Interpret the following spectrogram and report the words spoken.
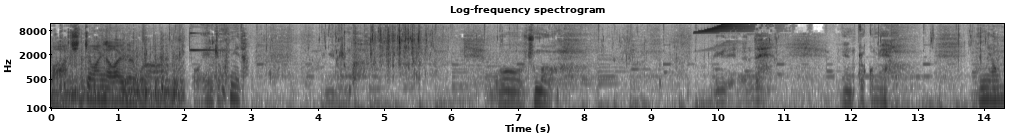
와, 진짜 많이 나가야 되는구나. 오, 얘는 좀 큽니다. 얘는 좀 커. 오, 주먹. 여기 있는데, 얘는 조금이에요. 안녕.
